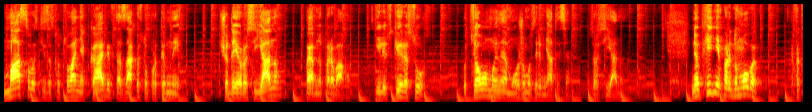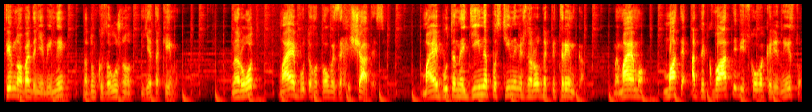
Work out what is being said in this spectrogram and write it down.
масовості застосування кабів та захисту проти них, що дає росіянам певну перевагу і людський ресурс. У цьому ми не можемо зрівнятися з росіянами. Необхідні передумови ефективного ведення війни, на думку залужного, є такими: народ має бути готовий захищатися, має бути надійна постійна міжнародна підтримка. Ми маємо мати адекватне військове керівництво,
